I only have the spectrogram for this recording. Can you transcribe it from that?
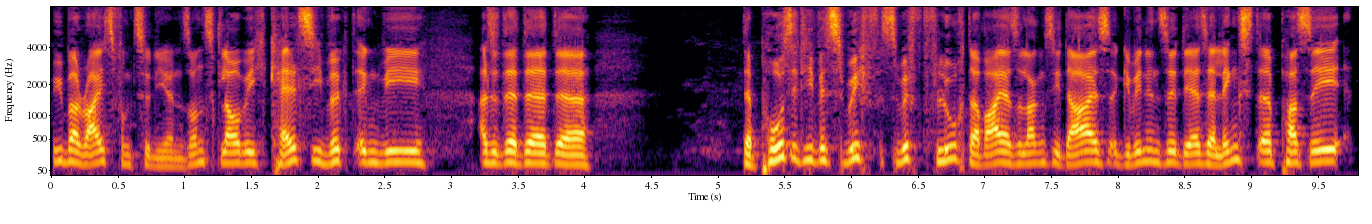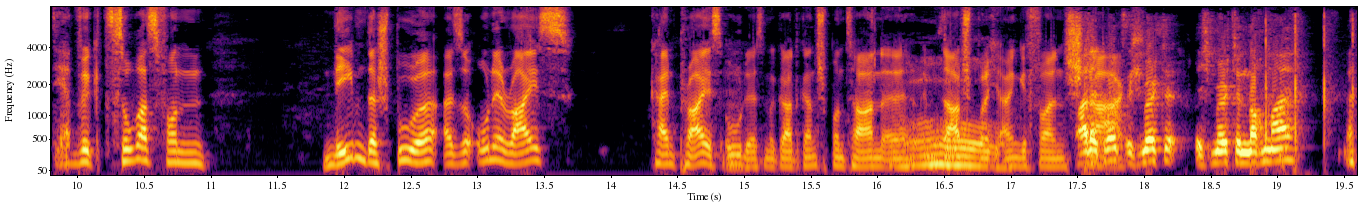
über Rice funktionieren. Sonst glaube ich, Kelsey wirkt irgendwie, also der, der, der, der positive Swift, Swift-Fluch, da war ja, solange sie da ist, gewinnen sie, der ist ja längst äh, passé, der wirkt sowas von neben der Spur. Also ohne Rice kein Preis. Oh, der ist mir gerade ganz spontan äh, im oh. Dartsprech eingefallen. Stark. Warte kurz, ich möchte, ich möchte nochmal.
